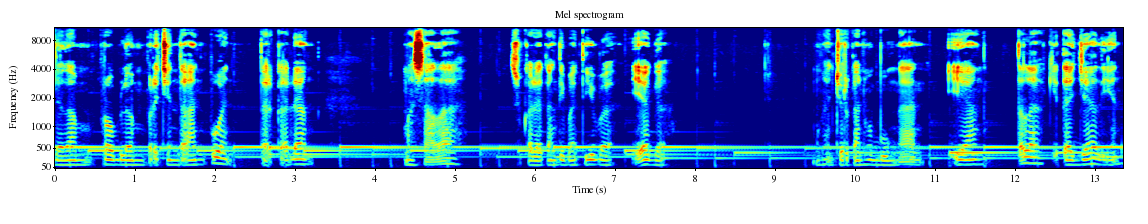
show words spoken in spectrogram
Dalam problem percintaan pun terkadang masalah suka datang tiba-tiba, ya ga? Menghancurkan hubungan yang telah kita jalin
